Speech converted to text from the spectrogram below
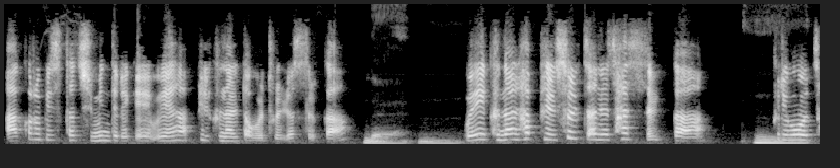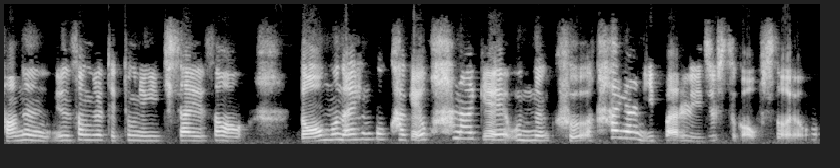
아크로비스타 주민들에게 왜 하필 그날 떡을 돌렸을까? 네. 음, 왜 그날 하필 술잔을 샀을까? 음, 그리고 저는 윤석열 대통령이 기사에서 너무나 행복하게 환하게 웃는 그 하얀 이빨을 잊을 수가 없어요.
